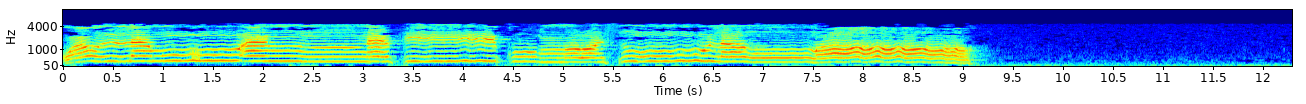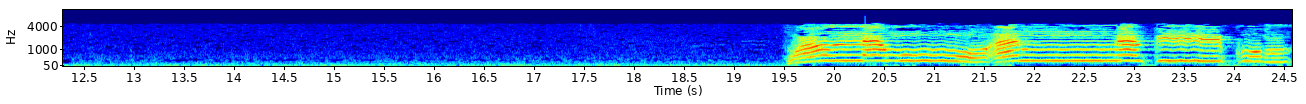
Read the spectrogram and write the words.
واعلموا أن فيكم رسول الله. واعلموا أن فيكم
